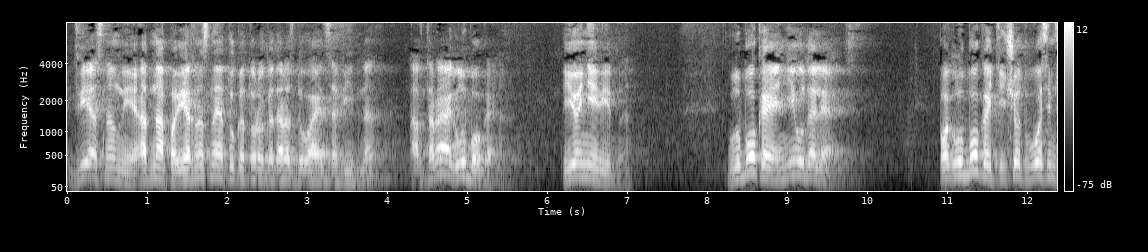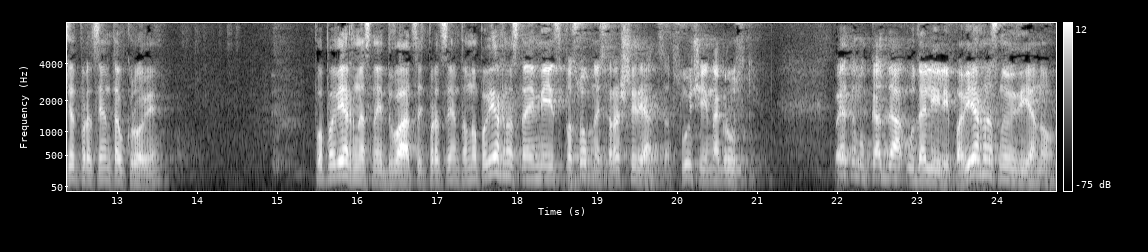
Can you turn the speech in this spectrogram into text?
две основные. Одна поверхностная, ту, которую, когда раздувается, видно, а вторая глубокая. Ее не видно. Глубокая не удаляется. По глубокой течет 80% крови, по поверхностной 20%, но поверхностная имеет способность расширяться в случае нагрузки. Поэтому, когда удалили поверхностную вену,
